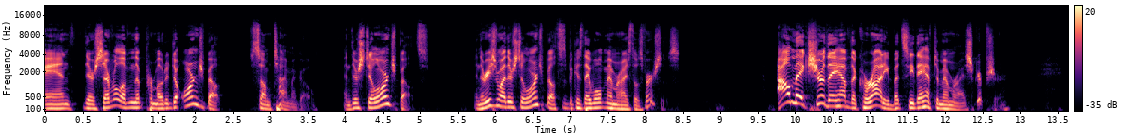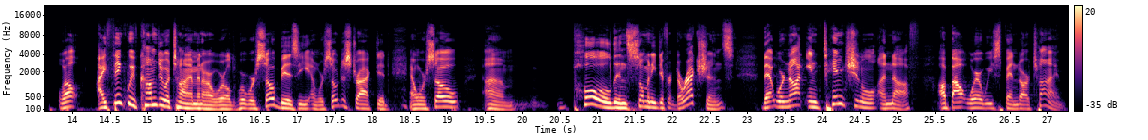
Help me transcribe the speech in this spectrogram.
And there's several of them that promoted to orange belt some time ago, and they're still orange belts. And the reason why they're still orange belts is because they won't memorize those verses. I'll make sure they have the karate, but see, they have to memorize scripture. Well, I think we've come to a time in our world where we're so busy and we're so distracted and we're so um, pulled in so many different directions that we're not intentional enough about where we spend our time.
